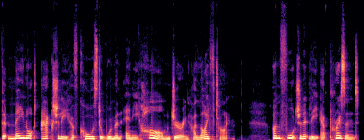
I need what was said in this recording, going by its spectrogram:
that may not actually have caused a woman any harm during her lifetime. Unfortunately, at present,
